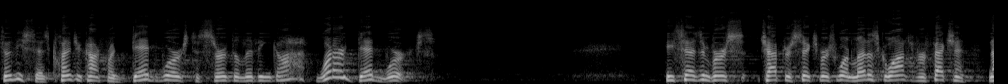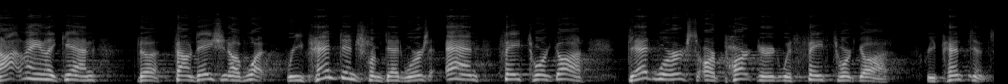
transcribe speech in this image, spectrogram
So he says, cleanse your conscience from dead works to serve the living God. What are dead works? He says in verse chapter 6, verse 1, let us go on to perfection, not laying again the foundation of what? Repentance from dead works and faith toward God. Dead works are partnered with faith toward God. Repentance.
